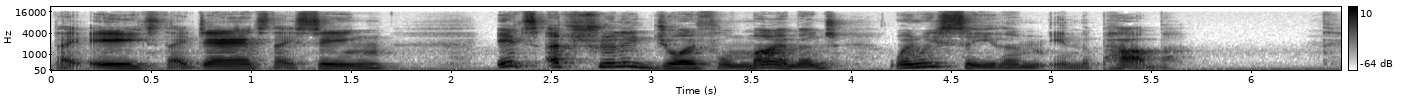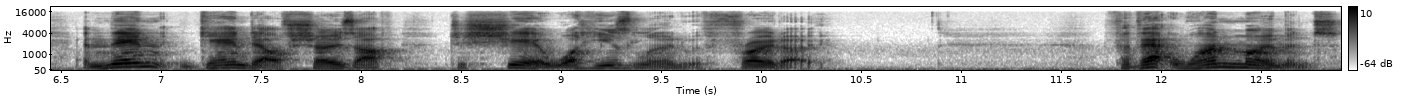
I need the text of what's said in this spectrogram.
They eat, they dance, they sing. It's a truly joyful moment when we see them in the pub. And then Gandalf shows up to share what he has learned with Frodo. For that one moment,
